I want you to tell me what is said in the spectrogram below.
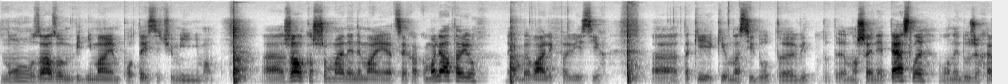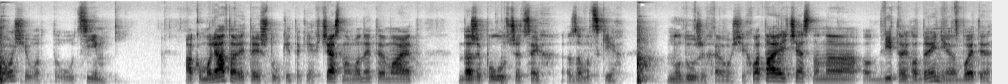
ну зразу віднімаємо по 1000 мінімум. Е, Жалко, що в мене немає цих акумуляторів. Якби валік привіз їх. Е, Такі, які в нас йдуть е, від машини Тесли, вони дуже хороші. От у ці акумулятори, три штуки таких. Чесно, вони тримають навіть получше цих заводських. Ну дуже хороші. Хватає, чесно, на 2-3 години робити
